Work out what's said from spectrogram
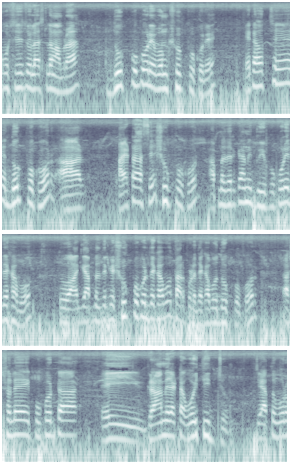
অবশেষে চলে আসলাম আমরা দুঃখ পুকুর এবং সুখ পুকুরে। এটা হচ্ছে দুঃখ পুকুর আর আরেকটা আছে সুখ পুকুর। আপনাদেরকে আমি দুই পুকুরই দেখাবো। তো আগে আপনাদেরকে সুখ পুকুর দেখাবো, তারপরে দেখাবো দুঃখ পুকুর। আসলে এই পুকুরটা এই গ্রামের একটা ঐতিহ্য যে এত বড়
